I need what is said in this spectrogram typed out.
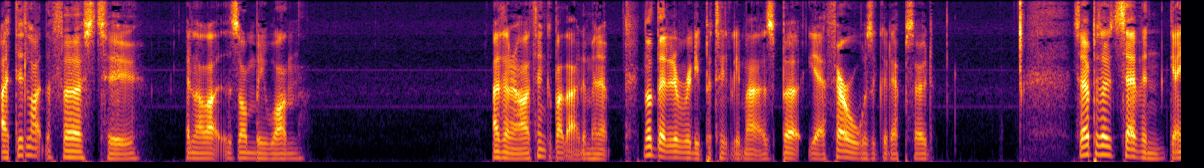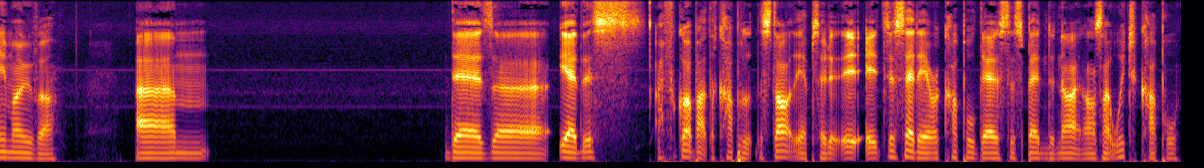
I did like the first two, and I like the zombie one. I don't know. I'll think about that in a minute. Not that it really particularly matters, but yeah, Feral was a good episode. So episode seven, game over. Um, there's uh, yeah, this I forgot about the couple at the start of the episode. It, it, it just said here a couple dares to spend a night, and I was like, which couple?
